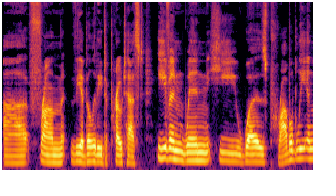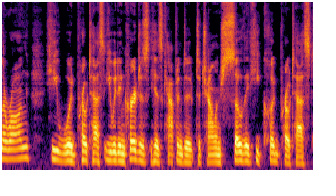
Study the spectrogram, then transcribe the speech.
uh, from the ability to protest. Even when he was probably in the wrong, he would protest. He would encourage his, his captain to, to challenge so that he could protest,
